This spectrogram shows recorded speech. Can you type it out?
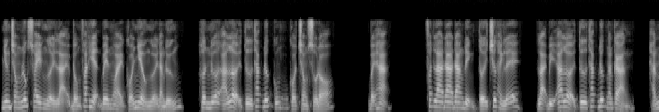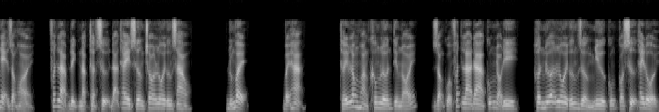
nhưng trong lúc xoay người lại bỗng phát hiện bên ngoài có nhiều người đang đứng, hơn nữa á lợi tư thác đức cũng có trong số đó. Vậy hạ, phất la đa đang định tới trước hành lễ, lại bị á lợi tư thác đức ngăn cản, hắn nhẹ giọng hỏi, phất lạp địch nặc thật sự đã thay xương cho lôi ương sao? Đúng vậy. Vậy hạ. Thấy Long Hoàng không lớn tiếng nói, giọng của Phất La Đa cũng nhỏ đi, hơn nữa lôi ưng dường như cũng có sự thay đổi.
